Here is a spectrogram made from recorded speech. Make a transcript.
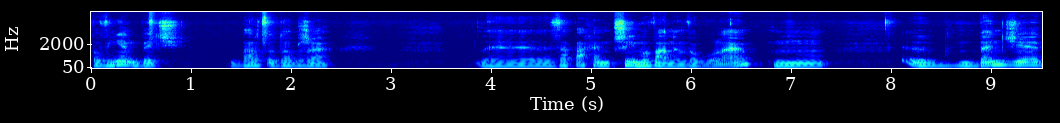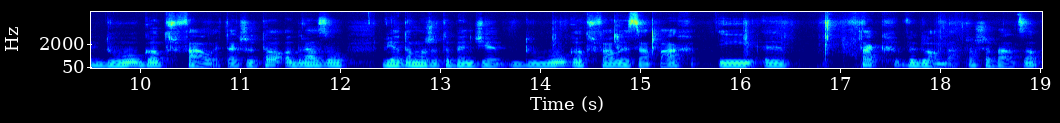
Powinien być bardzo dobrze y, zapachem przyjmowanym w ogóle. Mm, y, Będzie długotrwały, także to od razu wiadomo, że to będzie długotrwały zapach i y, tak wygląda. Proszę bardzo,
